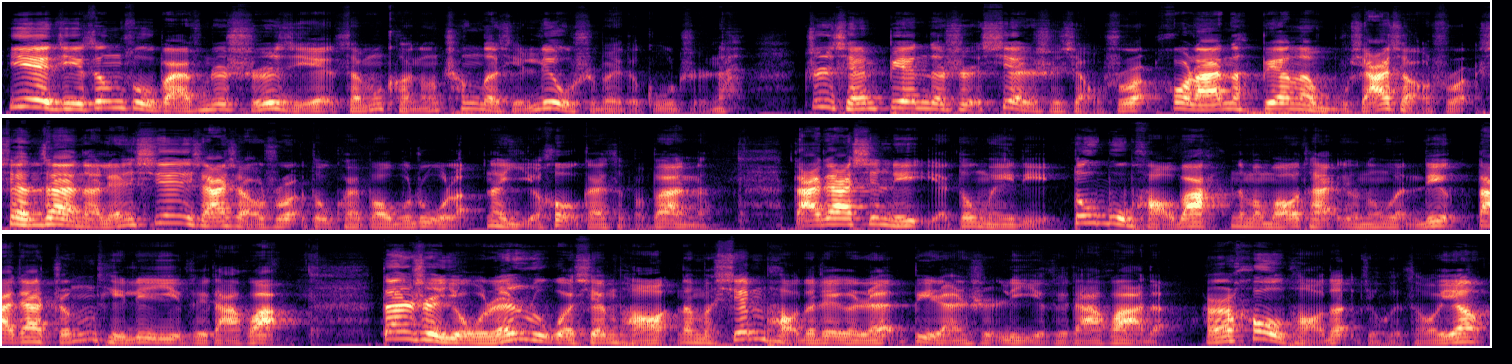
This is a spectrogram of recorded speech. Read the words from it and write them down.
业绩增速百分之十几，怎么可能撑得起六十倍的估值呢？之前编的是现实小说，后来呢编了武侠小说，现在呢连仙侠小说都快包不住了，那以后该怎么办呢？大家心里也都没底，都不跑吧，那么茅台就能稳定，大家整体利益最大化。但是有人如果先跑，那么先跑的这个人必然是利益最大化的，而后跑的就会遭殃，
